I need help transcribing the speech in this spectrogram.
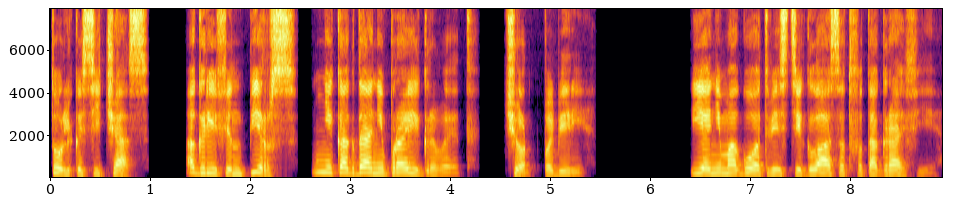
только сейчас, а Гриффин Пирс никогда не проигрывает, черт побери. Я не могу отвести глаз от фотографии.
